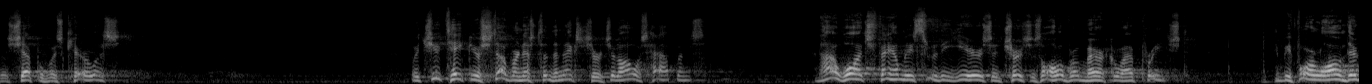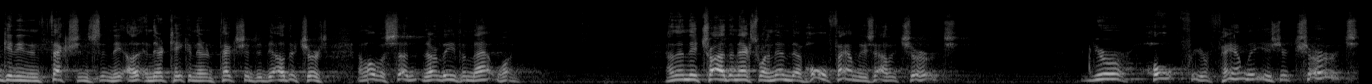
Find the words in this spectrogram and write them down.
The shepherd was careless. But you take your stubbornness to the next church, it always happens. And I watch families through the years in churches all over America where I've preached. And before long, they're getting infections in the, uh, and they're taking their infection to the other church, and all of a sudden they're leaving that one. And then they try the next one, and then the whole family's out of church. Your hope for your family is your church.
